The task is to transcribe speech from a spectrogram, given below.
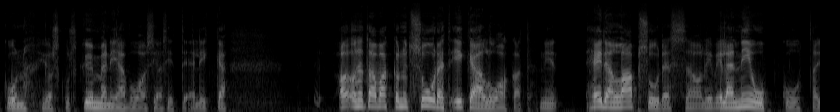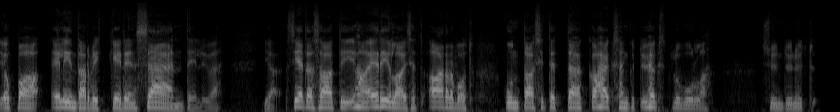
kuin joskus kymmeniä vuosia sitten. Eli otetaan vaikka nyt suuret ikäluokat, niin heidän lapsuudessa oli vielä niukkuutta, jopa elintarvikkeiden sääntelyä. Ja sieltä saatiin ihan erilaiset arvot, kun taas sitten tämä 80-90-luvulla syntynyt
